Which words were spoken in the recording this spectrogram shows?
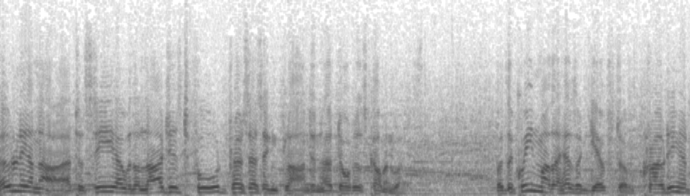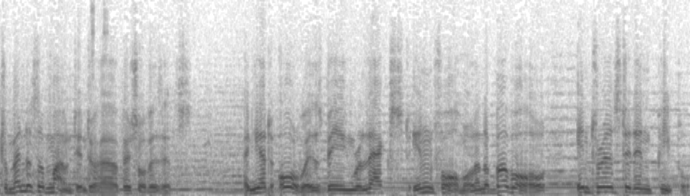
Only an hour to see over the largest food processing plant in her daughter's Commonwealth. But the Queen Mother has a gift of crowding a tremendous amount into her official visits, and yet always being relaxed, informal, and above all, interested in people.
